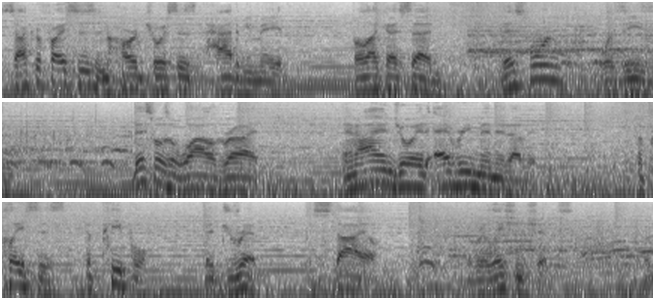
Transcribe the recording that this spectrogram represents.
Sacrifices and hard choices had to be made. But like I said, this one was easy. This was a wild ride, and I enjoyed every minute of it. The places, the people, the drip, the style, the relationships, the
